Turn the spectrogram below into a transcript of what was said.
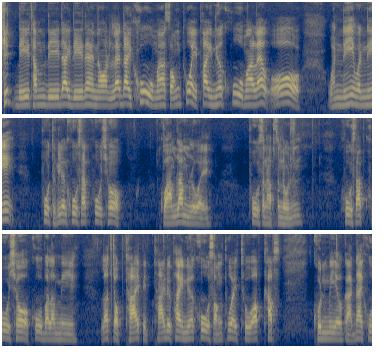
คิดดีทำดีได้ดีแน่นอน และได้คู่มาสองถ้วยไพ่เนื้อคู่มาแล้ว โอ้วันนี้วันนี้พูดถึงเรื่องคู่ทรัพย์คู่โชค ความร่ำรวย ผู้สนับสนุน คู่ทรัพย์คู่โชค คู่บารมี แล้วจบท้ายปิดท้ายด้วยไพ่เนื้อคู่สองถ้วย Two of Cups คุณมีโอกาสได้คู่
